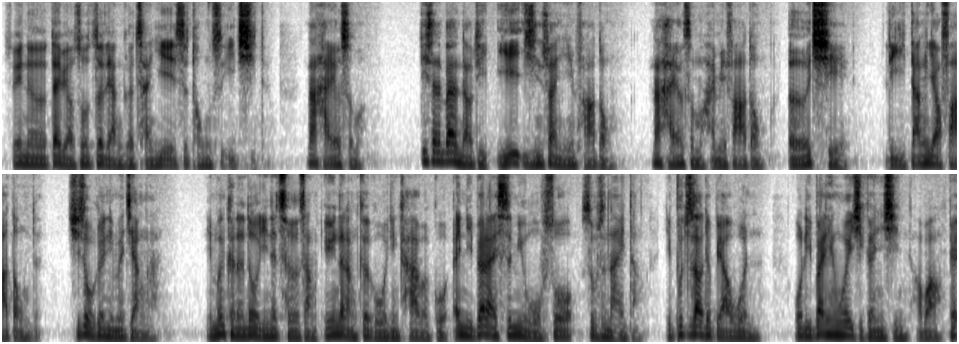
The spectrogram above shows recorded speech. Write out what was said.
所以呢，代表说这两个产业是同时一起的。那还有什么？第三代半导体也已经算已经发动，那还有什么还没发动？而且理当要发动的。其实我跟你们讲啊，你们可能都已经在车上，因为那档个股我已经 cover 过。哎，你不要来私密我说是不是哪一档？你不知道就不要问。我礼拜天会一起更新，好不好？别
